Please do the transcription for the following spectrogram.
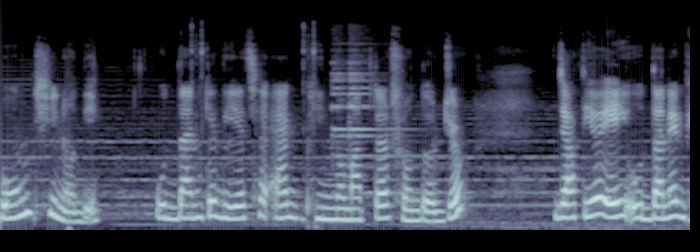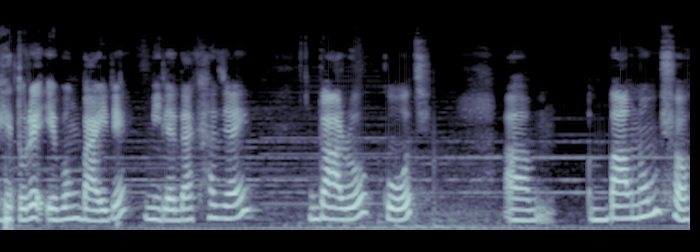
বংশী নদী। উদ্যানকে দিয়েছে এক ভিন্ন মাত্রার সৌন্দর্য। জাতীয় এই উদ্যানের ভেতরে এবং বাইরে মিলে দেখা যায় গারো, কোচ বানম সহ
